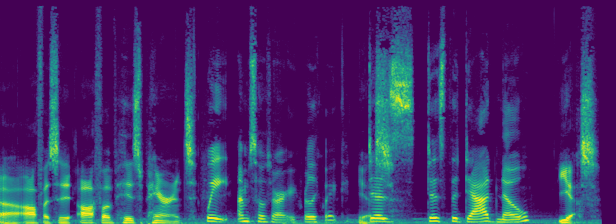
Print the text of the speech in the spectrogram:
uh, off of his, off of his parents. Wait, I'm so sorry. Really quick. Yes. Does does the dad know? Yes.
